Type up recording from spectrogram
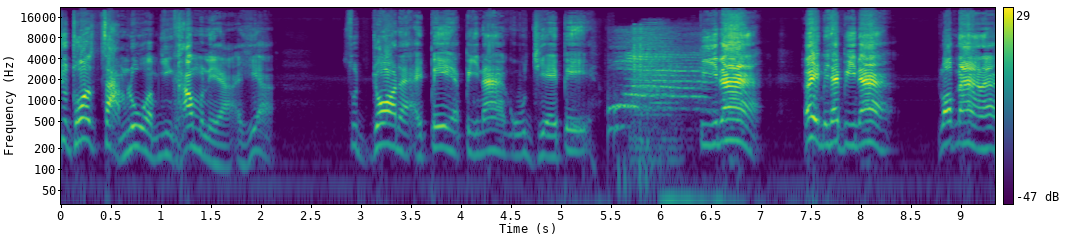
จุดโทษสามลูกอะยิงเข้าหมดเลยอะไอเหี้ยสุดยอดอะไอเป้ปีหน้ากูเชียร์ไอเป้ปีหน้าเฮ้ยไม่ใช่ปีหน้า รอบหน้านะ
